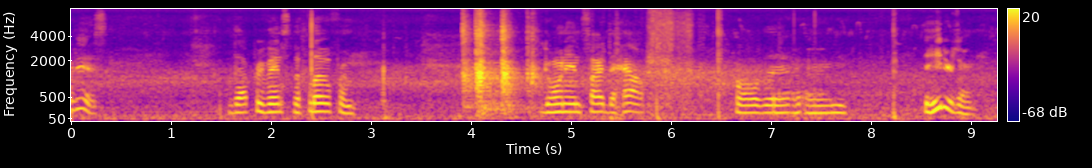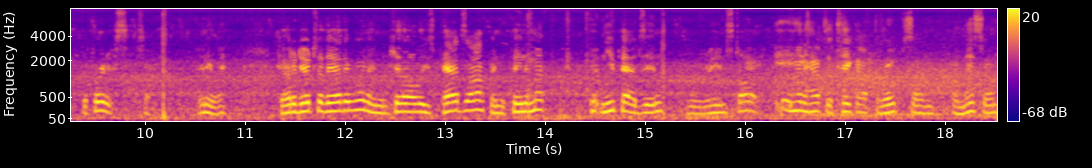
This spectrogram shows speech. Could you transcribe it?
there it is. That prevents the flow from going inside the house while the um, the heater's on, the furnace. So anyway, got to do it to the other one and get all these pads off and clean them up. Put new pads in and reinstall it. I'm gonna have to take off the ropes on, on this one.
